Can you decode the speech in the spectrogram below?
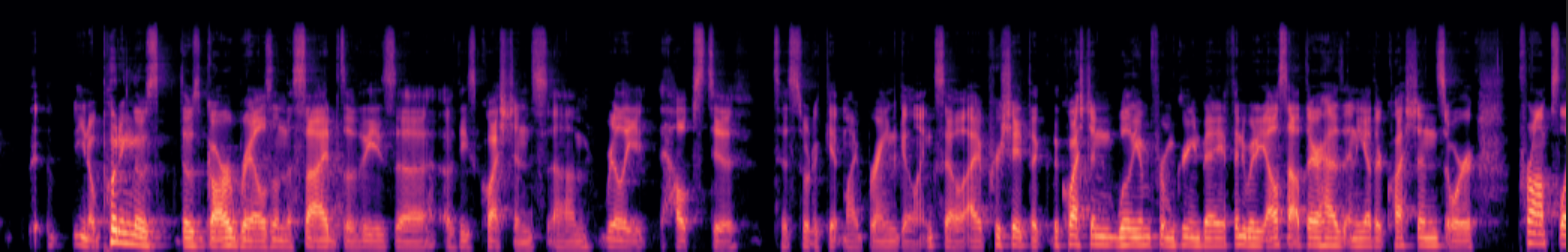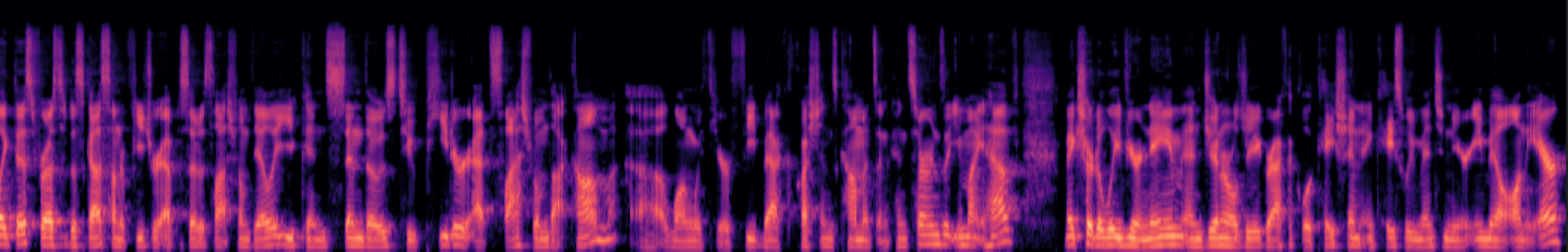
you know, putting those those guardrails on the sides of these uh, of these questions um, really helps to to sort of get my brain going. So I appreciate the, the question, William from Green Bay. If anybody else out there has any other questions or prompts like this for us to discuss on a future episode of Slash Film Daily, you can send those to peter at slashfilm.com uh, along with your feedback, questions, comments, and concerns that you might have. Make sure to leave your name and general geographic location in case we mention your email on the air.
